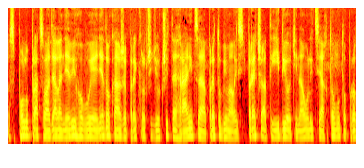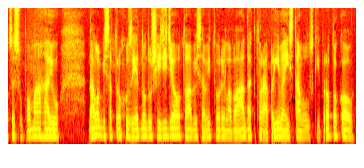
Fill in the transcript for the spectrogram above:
spolupracovať, ale nevyhovuje, nedokáže prekročiť určité hranice a preto by mali ísť preč a tí idioti na uliciach tomuto procesu pomáhajú. Dalo by sa trochu zjednodušiť. Ide o to, aby sa vytvorila vláda, ktorá príjme istambulský protokol,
